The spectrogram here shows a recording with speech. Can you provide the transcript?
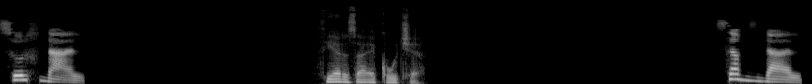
सुर्ख दाल Thjerza e kuqe. Sabz dal.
